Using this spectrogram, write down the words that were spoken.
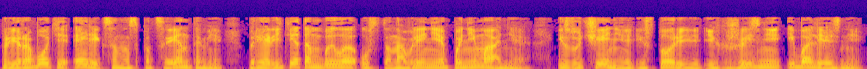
при работе Эриксона с пациентами приоритетом было установление понимания, изучение истории их жизни и болезни.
